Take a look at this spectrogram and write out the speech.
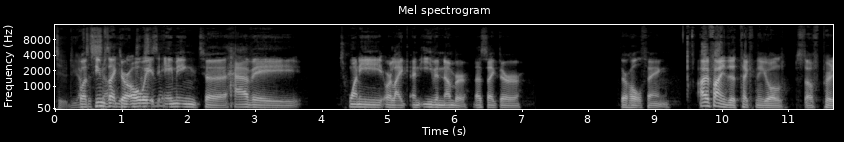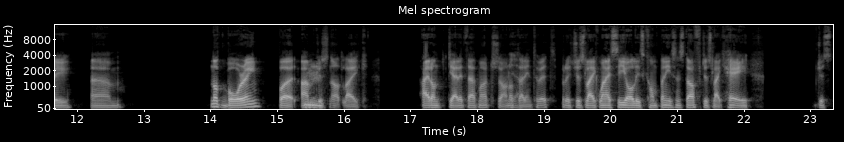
to? Do you have Well, to it seems like they're always aiming to have a 20 or like an even number. That's like their their whole thing. i find the technical stuff pretty um not boring but i'm Mm. just not like i don't get it that much so i'm not Yeah. that into it. But it's just like when i see all these companies and stuff just like hey just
